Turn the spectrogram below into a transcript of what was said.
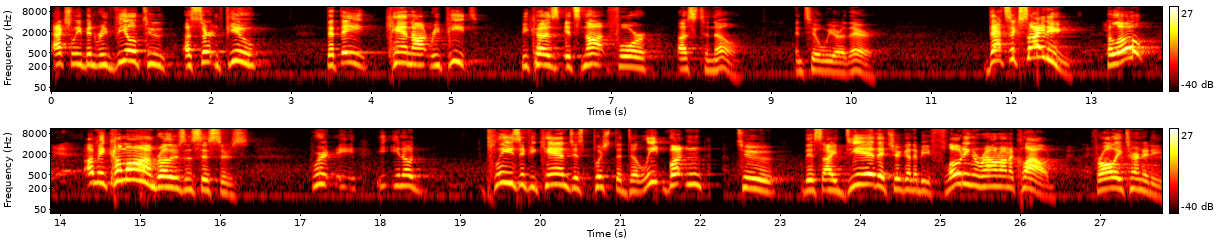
actually been revealed to a certain few that they cannot repeat because it's not for us to know until we are there. That's exciting. Hello? I mean, come on, brothers and sisters. We're, you know, please, if you can, just push the delete button to this idea that you're going to be floating around on a cloud for all eternity.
